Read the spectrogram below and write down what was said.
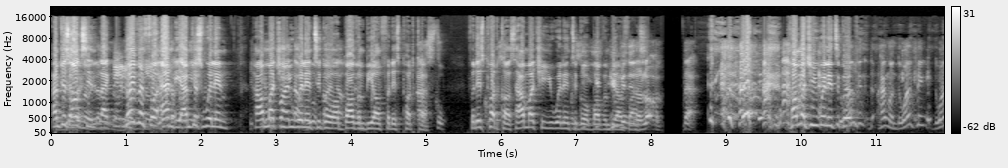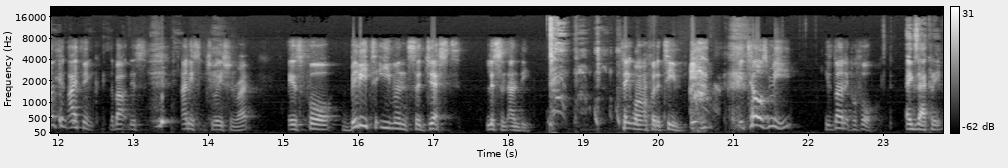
I'm just No, no, asking, no, like, no, no, not even for Andy. I'm just willing. How much are you willing to go above and beyond for this podcast? For this podcast, how much are you willing to go above and beyond? You've been for in a lot of that. How much are you willing to go? thing, hang on. The one thing, the one thing I think about this Andy situation, right, is for Billy to even suggest, "Listen, Andy, take one for the team. It, it tells me he's done it before. Exactly.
